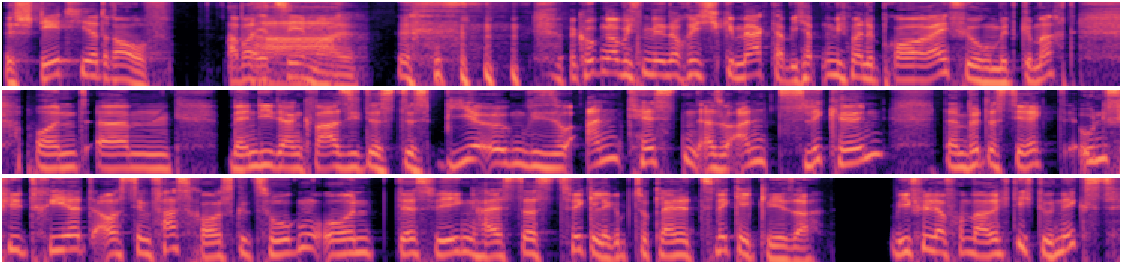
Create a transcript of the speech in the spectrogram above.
Es steht hier drauf. Aber Ah. erzähl mal. Mal gucken, ob ich es mir noch richtig gemerkt habe. Ich habe nämlich meine Brauereiführung mitgemacht. Und ähm, wenn die dann quasi das, das Bier irgendwie so antesten, also anzwickeln, dann wird das direkt unfiltriert aus dem Fass rausgezogen. Und deswegen heißt das Zwickel. Da gibt es so kleine Zwickelgläser. Wie viel davon war richtig? Du nickst?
